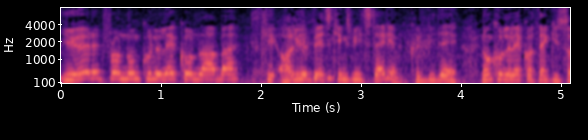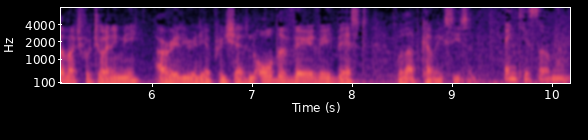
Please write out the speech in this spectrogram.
You heard it from Nonkululeko Mlaba, Hollywoodbets Kingsmead Stadium. Could be there. Nonkululeko, thank you so much for joining me. I really, really appreciate it. And all the very, very best for the upcoming season. Thank you so much.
